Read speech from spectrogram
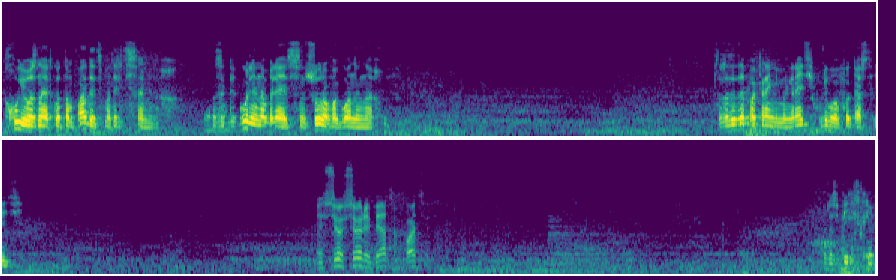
Хуй его знает, кто там падает, смотрите сами нахуй. Загогулина, блядь, Синжура, вагоны нахуй. РДД по крайним играйте, хули вы в АФК стоите. все, все, ребята, хватит. Разбили склеп.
